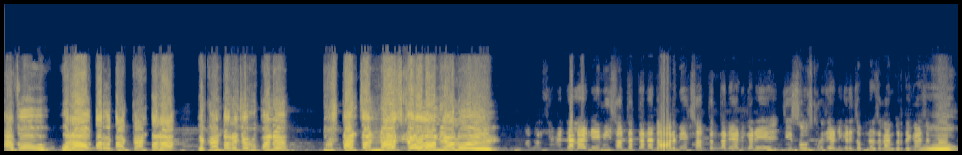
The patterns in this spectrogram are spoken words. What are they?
हा जो वराह अवतार होता कांतारा या कांताराच्या रूपानं दृष्टांचा नाश करायला आम्ही आलोय. आदर्श विद्यालय नेहमी सातत्याने धार्मिक सातत्याने या ठिकाणी जी संस्कृती या ठिकाणी जपण्याचं काम करते काय? हो.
